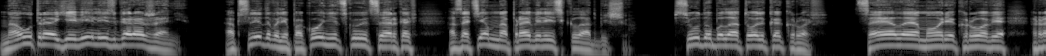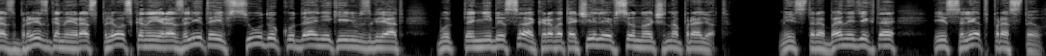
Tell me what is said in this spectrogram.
На утро явились горожане, обследовали покойницкую церковь, а затем направились к кладбищу. Всюду была только кровь. Целое море крови, разбрызганной, расплесканной и разлитой всюду, куда ни кинь взгляд, будто небеса кровоточили всю ночь напролёт. Мистера Бенедикта и след простыл.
